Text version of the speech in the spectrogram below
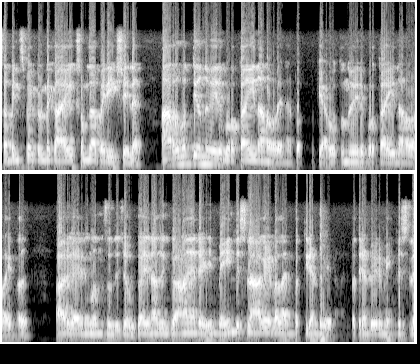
സബ് ഇൻസ്പെക്ടറിന്റെ കായികക്ഷമതാ പരീക്ഷയിൽ അറുപത്തിയൊന്ന് പേര് പുറത്തായി എന്നാണ് പറയുന്നത് കേട്ടോ. ഓക്കെ അറുപത്തൊന്ന് പേര് പുറത്തായി എന്നാണ് പറയുന്നത്. ആ ഒരു കാര്യം നിങ്ങളൊന്ന് ശ്രദ്ധിച്ചു നോക്കുക. ഇതിനകത്ത് കാണാൻ കഴിയും. മെയിൻ ലിസ്റ്റിൽ ആകെ ഉള്ളത് അൻപത്തിരണ്ട് പേരാണ്. അൻപത്തിരണ്ട് പേര് മെയിൻ ലിസ്റ്റിൽ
